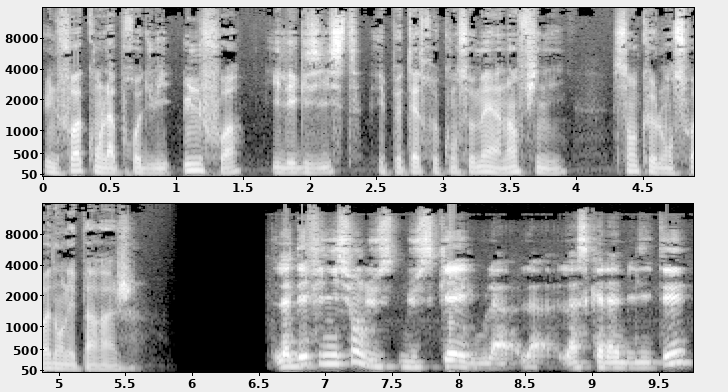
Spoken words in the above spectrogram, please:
Une fois qu'on l'a produit une fois, il existe et peut être consommé à l'infini, sans que l'on soit dans les parages. La définition du, scale ou la, scalabilité,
